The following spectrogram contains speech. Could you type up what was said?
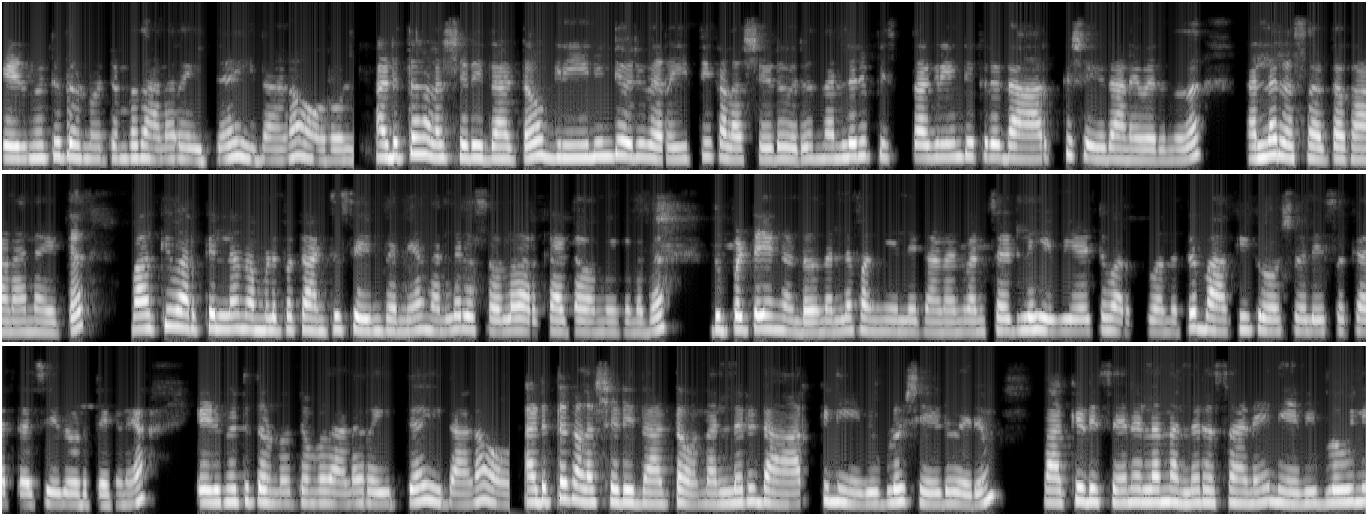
എഴുന്നൂറ്റി തൊണ്ണൂറ്റൊമ്പതാണ് റേറ്റ് ഇതാണ് ഓറോൾ അടുത്ത കളർ ഷെയ്ഡ് ഇതാട്ടോ. ഗ്രീനിന്റെ ഒരു വെറൈറ്റി കളർ ഷെയ്ഡ് വരും. നല്ലൊരു പിസ്ത ഗ്രീന്റെ ഒക്കെ ഒരു ഡാർക്ക് ഷെയ്ഡാണ് വരുന്നത്. നല്ല രസമാട്ടോ കാണാനായിട്ട്. ബാക്കി വർക്കെല്ലാം നമ്മളിപ്പോൾ കാണിച്ച സെയിം തന്നെയാണ് നല്ല രസമുള്ള വർക്കായിട്ടാണ് വന്നിരിക്കുന്നത് ദുപ്പട്ടയും കണ്ടോ? നല്ല ഭംഗിയല്ലേ കാണാൻ? വൺ സൈഡിൽ ഹെവി ആയിട്ട് വർക്ക് വന്നിട്ട് ബാക്കി ക്രോഷോലേസ് ഒക്കെ അറ്റാച്ച് ചെയ്ത് കൊടുത്തേക്കണേ. എഴുന്നൂറ്റി തൊണ്ണൂറ്റൊമ്പതാണ് റേറ്റ് ഇതാണ് അടുത്ത കളർ ഷെയ്ഡ് ഇതാട്ടോ. നല്ലൊരു ഡാർക്ക് നേവി ബ്ലൂ ഷെയ്ഡ് വരും. ബാക്കി ഡിസൈൻ എല്ലാം നല്ല രസമാണ് നേവി ബ്ലൂവിൽ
